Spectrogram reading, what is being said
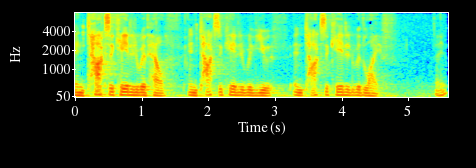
intoxicated with health, intoxicated with youth, intoxicated with life. Right?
